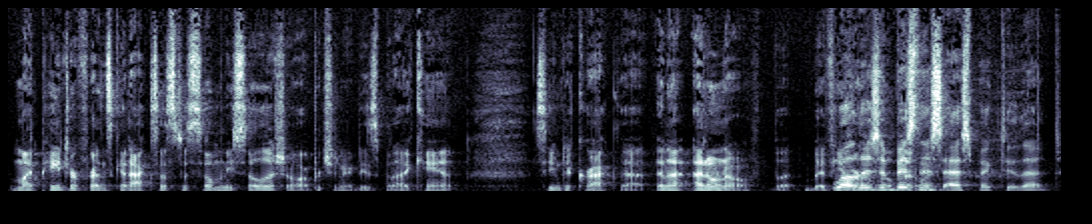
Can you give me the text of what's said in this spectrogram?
my painter friends get access to so many solo show opportunities, but I can't seem to crack that? And I, I don't know, but, but well, there's a that business aspect to that.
